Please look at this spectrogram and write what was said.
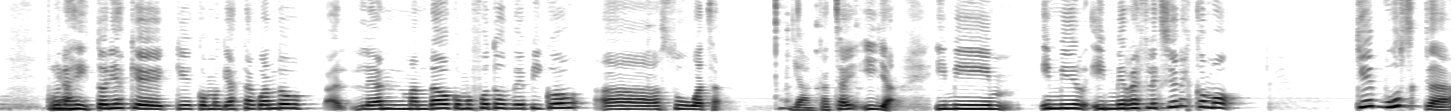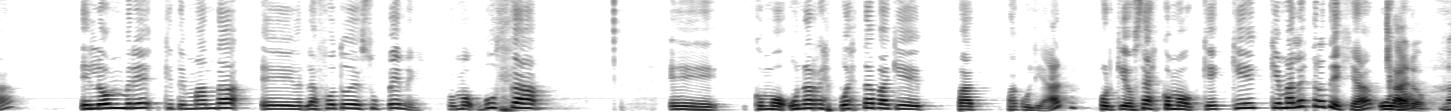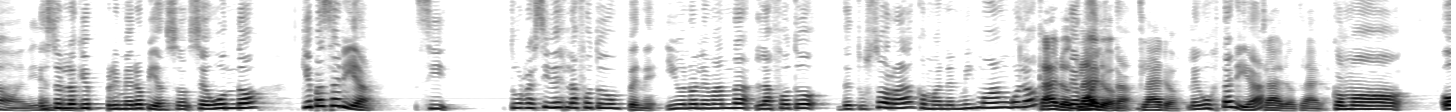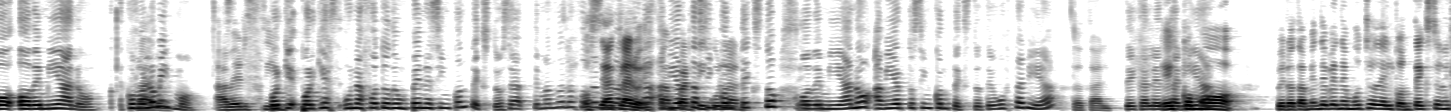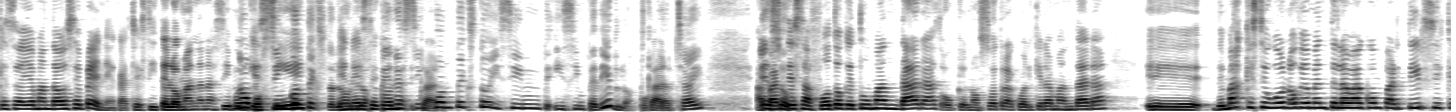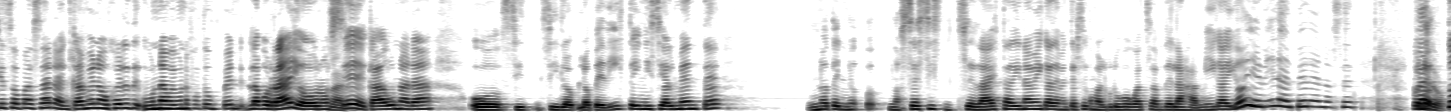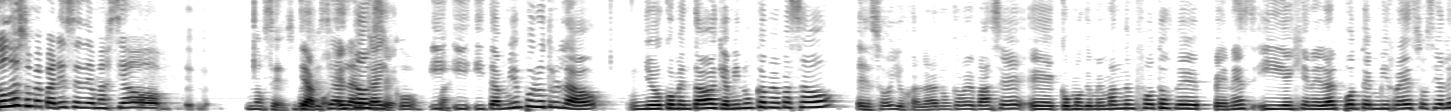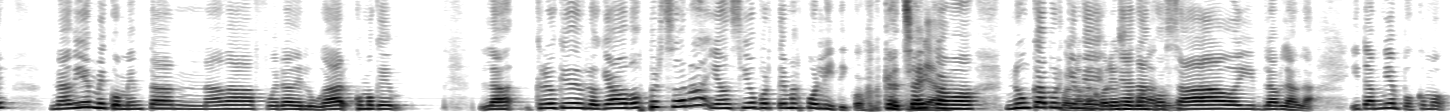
unas historias que, que como que hasta cuando ah, le han mandado como fotos de pico a su WhatsApp. Ya. ¿cachai? Y ya. Y mi, y mi, y mi reflexión es como, ¿qué busca el hombre que te manda eh, la foto de su pene? Como busca eh, como una respuesta para que, para culiar. Porque, o sea, es como, ¿qué, qué, qué mala estrategia? Uno. Claro, no, evidentemente. Eso es lo que primero pienso. Segundo, ¿qué pasaría si tú recibes la foto de un pene y uno le manda la foto de tu zorra como en el mismo ángulo? Claro, de claro, vuelta? claro, ¿Le gustaría? claro, claro. Como, o, o de mi ano, como Claro. lo mismo. A ver si... Porque, porque es una foto de un pene sin contexto. O sea, te mando la foto de sea, claro, abierta sin contexto Sí, o de po. mi ano abierto sin contexto. ¿Te gustaría? Total. ¿Te calentaría? Es como... Pero también depende mucho del contexto en el que se haya mandado ese pene, ¿cachai? Si te lo mandan así porque no, pues sí, sin contexto. Los, en los ese penes con- sin claro. contexto y sin, y sin pedirlos, pues, Claro. ¿cachai? Aparte, Eso. esa foto que tú mandaras, o que nosotras cualquiera mandara, eh, de más que ese weón obviamente la va a compartir si es que eso pasara. En cambio, una mujer, una, una foto de un pene, la borráis, o no Claro. sé, cada uno hará, o si, si lo, lo pediste inicialmente, no, te, no, no sé si se da esta dinámica de meterse como al grupo WhatsApp de las amigas y, oye, mira el pene, no sé. Bueno, Claro. todo eso me parece demasiado, eh, no sé, Ya, pues, superficial, entonces, arcaico. y, Bueno, y, y también por otro lado, yo comentaba que a mí nunca me ha pasado eso, y ojalá nunca me pase, eh, como que me manden fotos de penes y en general ponte en mis redes sociales, nadie me comenta nada fuera de lugar, como que la, creo que he bloqueado a dos personas y han sido por temas políticos, ¿cachai? Como nunca porque Bueno, me, me han acosado y bla, bla, bla. Y también, pues, como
